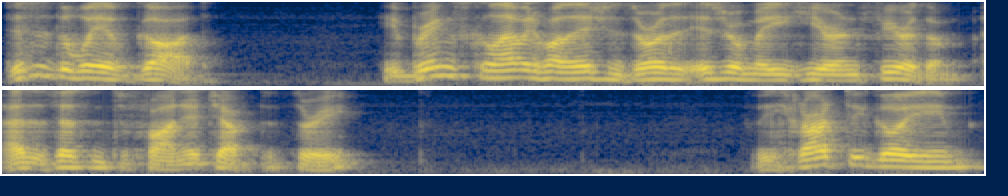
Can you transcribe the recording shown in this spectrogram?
This is the way of God. He brings calamity upon the nations in order that Israel may hear and fear them, as it says in Zephaniah chapter 3. Vicharti goyim,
